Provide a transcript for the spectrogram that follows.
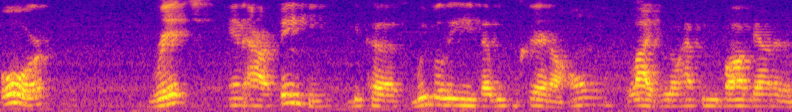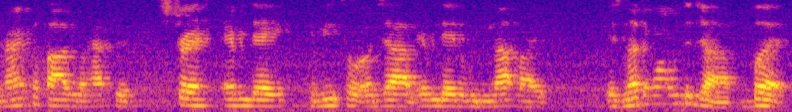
or rich in our thinking because we believe that we can create our own life. We don't have to be bogged down at a 9 to 5. We don't have to stress every day, commute to a job every day that we do not like. There's nothing wrong with the job, but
